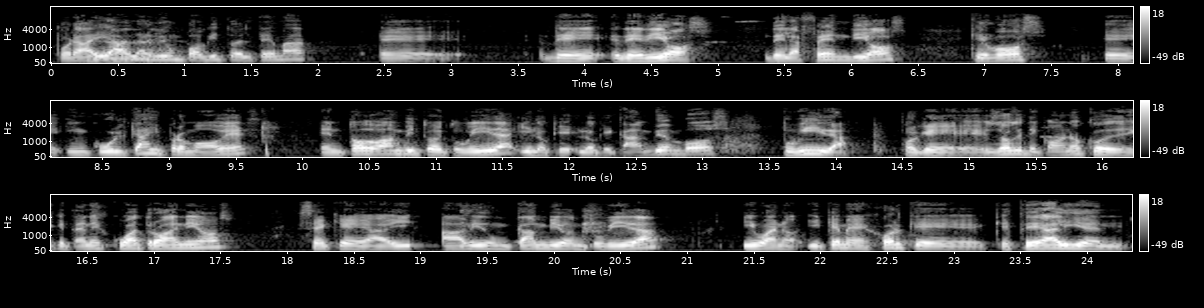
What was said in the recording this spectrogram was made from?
Por ahí hablar de un poquito del tema eh, de, Dios, de la fe en Dios que vos eh, inculcas y promoves en todo ámbito de tu vida y lo que, lo que cambió en vos tu vida porque yo que te conozco desde que tenés cuatro años, sé que hay, ha habido un cambio en tu vida y bueno, y qué mejor que, que esté alguien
